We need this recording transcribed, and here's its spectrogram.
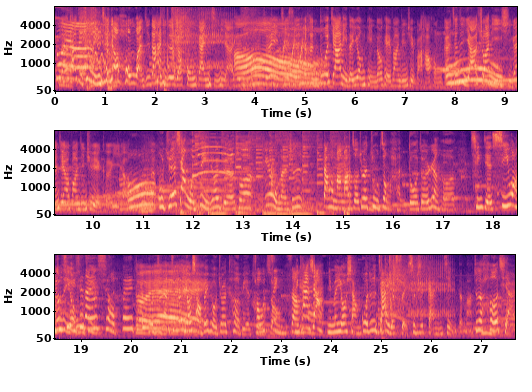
对，它只是名称叫烘碗机，但它其实就是个烘干机呀。哦。所以其实很多家里的用品都可以放进去把它烘干，甚至牙刷你洗干净要放进去也可以啊。哦。我觉得像我自己就会觉得说，因为我们就是当了妈妈之后，就会注重很多，就是任何。清洁希望就是有。你现在有小 baby，对，我真的觉得有小 baby，我就会特别注重。好紧张。你看，像你们有想过，就是家里的水是不是干净的吗？就是喝起来，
